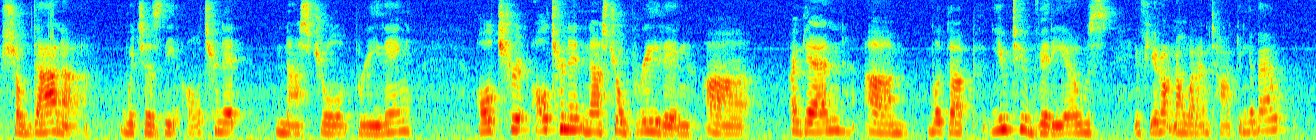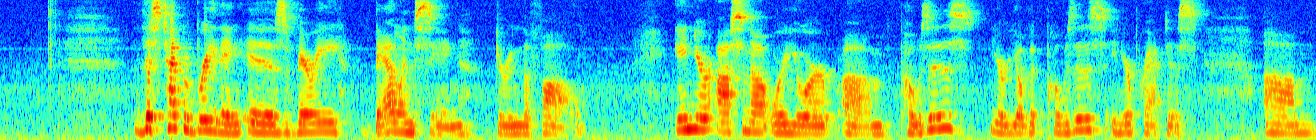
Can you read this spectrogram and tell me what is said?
shodhana, which is the alternate nostril breathing alter, alternate nostril breathing. Uh, again, um, look up YouTube videos if you don't know what I'm talking about. This type of breathing is very balancing during the fall. In your asana or your um, poses, your yogic poses in your practice, um,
